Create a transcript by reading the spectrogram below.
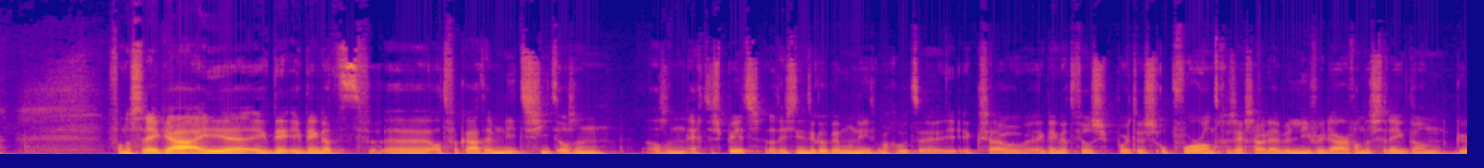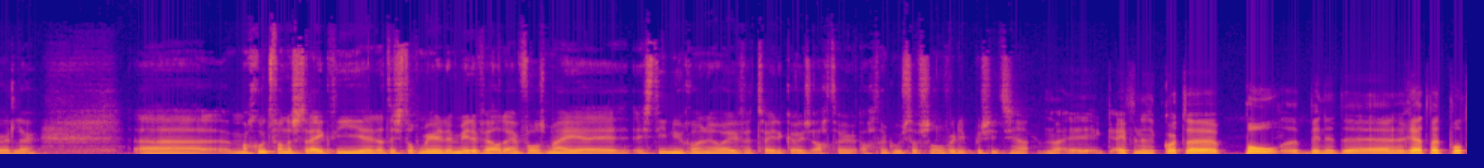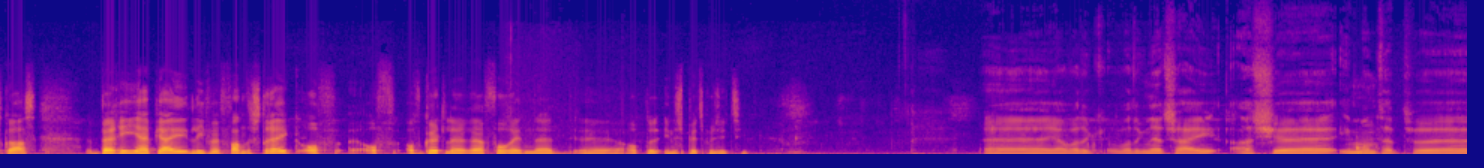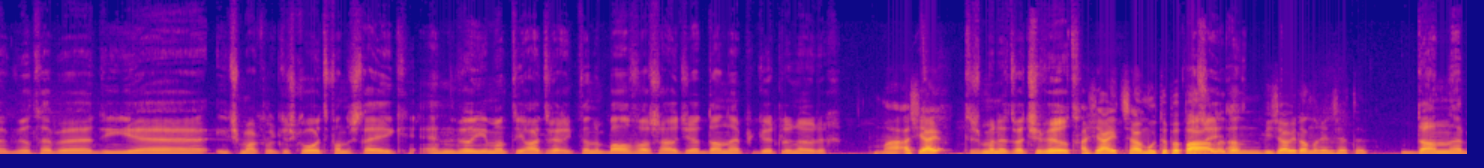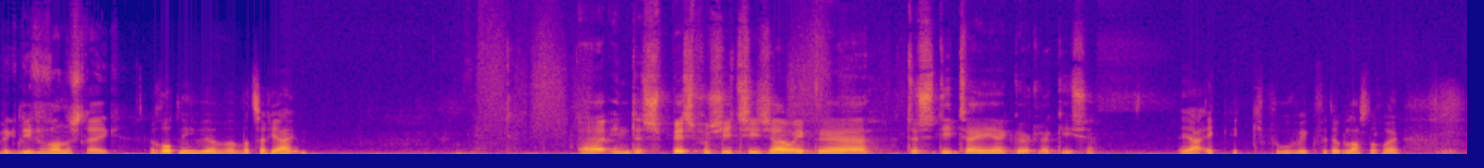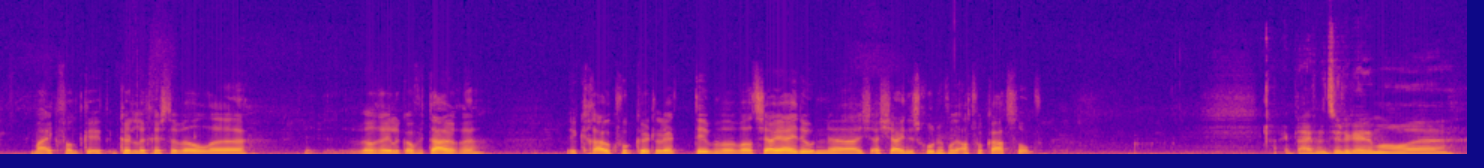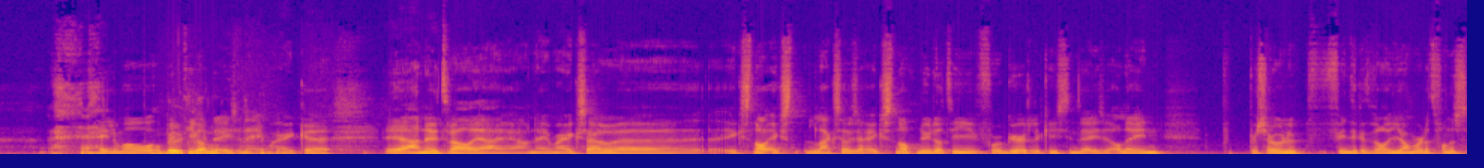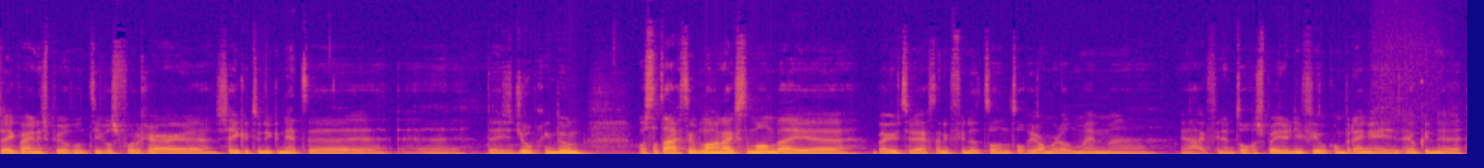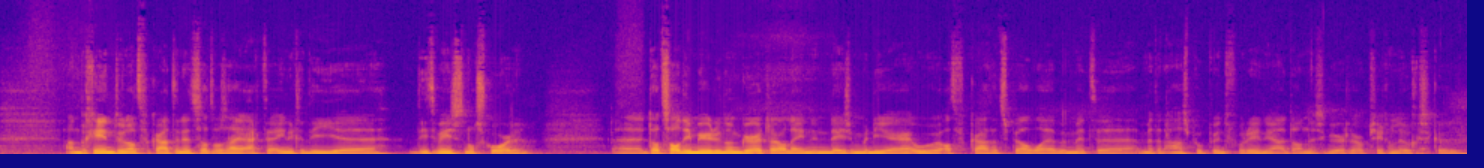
van de streek, ja, hij, uh, ik, denk, ik denk dat uh, advocaat hem niet ziet als een, als een echte spits. Dat is hij natuurlijk ook helemaal niet. Maar goed, ik, zou, ik denk dat veel supporters op voorhand gezegd zouden hebben... liever daar van de streek dan Gürtler. maar goed, Van de Streek, die, dat is toch meer de middenvelder. En volgens mij is die nu gewoon heel even tweede keuze achter, achter Gustafsson voor die positie. Ja, even een korte poll binnen de Red White podcast. Barry, heb jij liever Van der Streek of, of, of Gutler uh, voorin uh, op de, in de spitspositie? Eh, ja, wat ik, wat ik net zei. Als je iemand hebt, eh, wilt hebben die eh, iets makkelijker scoort van de streek. En wil je iemand die hard werkt en de bal vasthoudt. Ja, dan heb je Gutler nodig. Maar als jij, Het is maar net wat je wilt. als jij het zou moeten bepalen, dan wie zou je dan erin zetten? Dan heb ik liever van de streek. Rodney, wat zeg jij? Eh, in de spitspositie zou ik eh, tussen die twee eh Gürtler kiezen. Ja, ik, ik, ik vind het ook lastig hoor. Maar ik vond Kuttler gisteren wel, eh, wel redelijk overtuigend. Ik ga ook voor Kuttler. Tim, wa- wat zou jij doen eh, als, als jij in de schoenen van de advocaat stond? Ik blijf natuurlijk helemaal, eh, helemaal objectief in deze. Nee, maar ik... eh, ja, neutraal, ja, ja. Nee, maar ik zou... eh, ik snap, ik, laat ik zo zeggen, ik snap nu dat hij voor Gertler kiest in deze. Alleen persoonlijk vind ik het wel jammer dat Van der Streek weinig speelt. Want die was vorig jaar, eh, zeker toen ik net eh, eh, deze job ging doen... was dat eigenlijk de belangrijkste man bij, bij Utrecht. En ik vind het dan toch jammer dat om hem... ja, ik vind hem toch een speler die veel kan brengen. En ook in de, aan het begin, toen advocaat er net zat, was hij eigenlijk de enige die, die tenminste nog scoorde. Dat zal hij meer doen dan Gertler. Alleen in deze manier, hè, hoe advocaat het spel wil hebben met, met een aanspeelpunt voorin, ja, dan is Gertler op zich een logische keuze.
